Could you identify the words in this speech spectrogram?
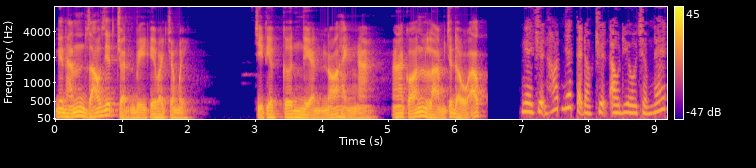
Nên hắn giáo diết chuẩn bị kế hoạch cho mình. Chỉ tiếc cơn nghiện nó hành hạ à, A con làm cho đầu óc. Nghe chuyện hot nhất tại đọc truyện audio.net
